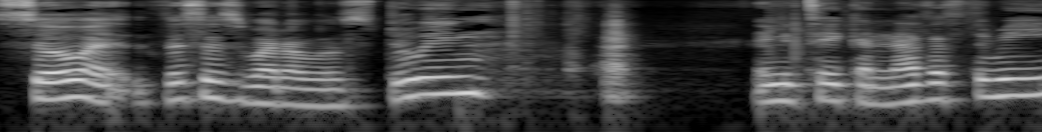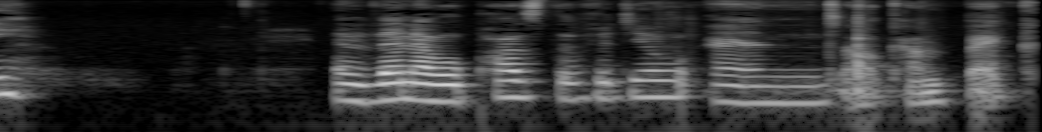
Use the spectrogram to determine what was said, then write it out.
So uh, this is what i was doing. Let me take another three and then I will pause the video and I'll come back.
